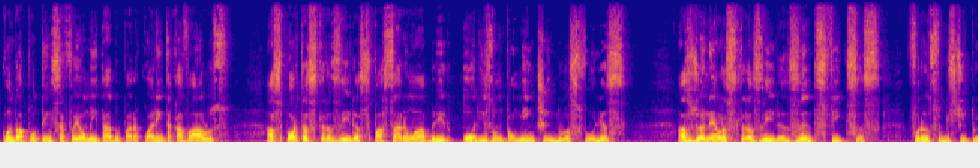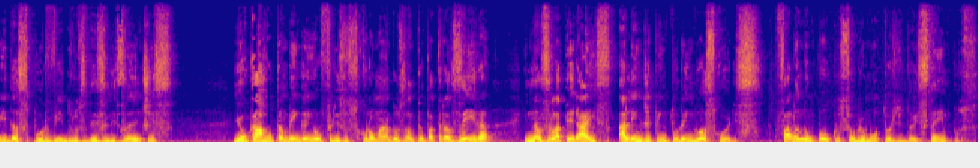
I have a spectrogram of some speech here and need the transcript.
Quando a potência foi aumentada para 40 cavalos, as portas traseiras passaram a abrir horizontalmente em duas folhas, as janelas traseiras antes fixas foram substituídas por vidros deslizantes e o carro também ganhou frisos cromados na tampa traseira e nas laterais, além de pintura em duas cores. Falando um pouco sobre o motor de dois tempos,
